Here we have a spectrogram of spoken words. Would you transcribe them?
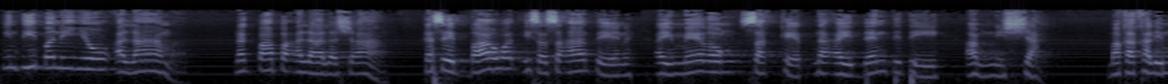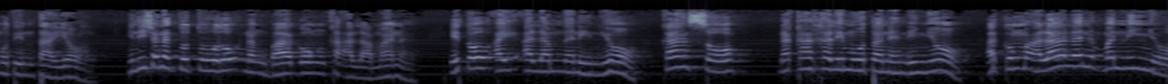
hindi ba ninyo alam? Nagpapaalala siya. Kasi bawat isa sa atin ay merong sakit na identity amnesia. Makakalimutin tayo. Hindi siya nagtuturo ng bagong kaalaman. Ito ay alam na ninyo. Kaso, nakakalimutan na ninyo. At kung maalala man ninyo,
